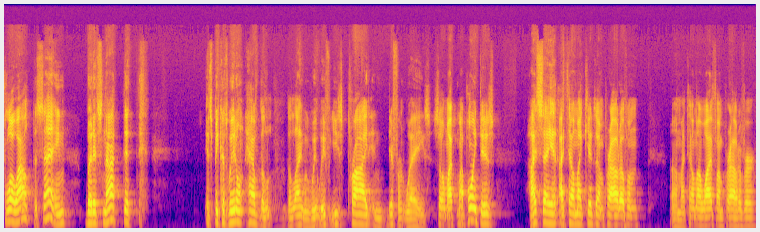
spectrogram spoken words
flow out the same, but it's not that, it's because we don't have the, the language. We, we've used pride in different ways. So my, my point is, I say it, I tell my kids I'm proud of them. Um, I tell my wife I'm proud of her.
